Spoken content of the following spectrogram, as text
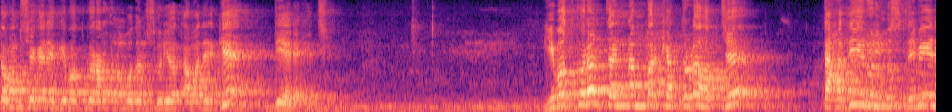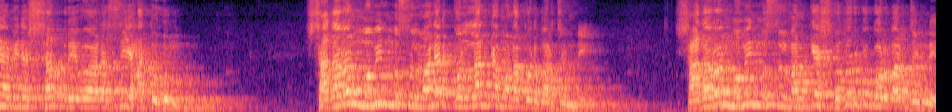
তখন সেখানে গিবত করার অনুমোদন শরীয়ত আমাদেরকে দিয়ে রেখেছে। গিবত করার চার নাম্বার ক্ষেত্রটা হচ্ছে, তাহদিরুল মুসলিমিন সাধারণ মমিন মুসলমানের কল্যাণ কামনা করবার জন্যে। সাধারণ মমিন মুসলমানকে সতর্ক করবার জন্যে,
